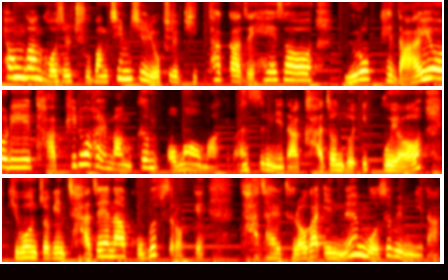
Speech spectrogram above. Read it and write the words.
현관, 거실, 주방, 침실, 욕실, 기타까지 해서 이렇게 나열이 다 필요할 만큼 어마어마하게 많습니다. 가전도 있고요. 기본적인 자재나 고급스럽게 다 잘 들어가 있는 모습입니다.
